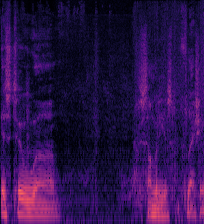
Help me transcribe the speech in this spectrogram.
is to uh, somebody is flashing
